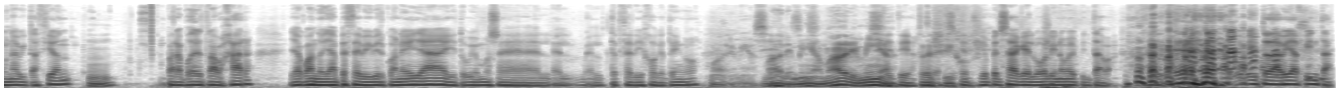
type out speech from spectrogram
una habitación para poder trabajar. Ya cuando ya empecé a vivir con ella y tuvimos el, el- el tercer hijo que tengo. Madre mía, madre mía, madre mía. Sí, tío. Tres hijos. Yo pensaba que el boli no me pintaba. y todavía pinta.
